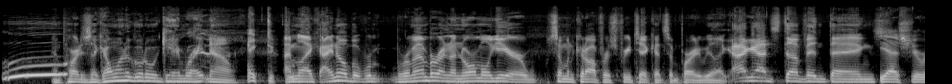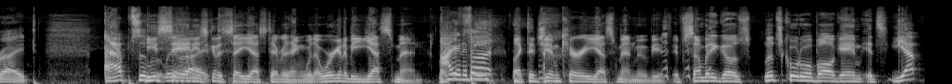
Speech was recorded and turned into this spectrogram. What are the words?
And Party's like, I want to go to a game right now. I do. I'm like, I know, but rem- remember in a normal year, someone could offer us free tickets and Party be like, I got stuff in things. Yes, you're right. Absolutely. He's saying right. he's going to say yes to everything. We're going to be yes men. We're I thought. be Like the Jim Carrey Yes Men movie. If, if somebody goes, let's go to a ball game, it's, yep,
